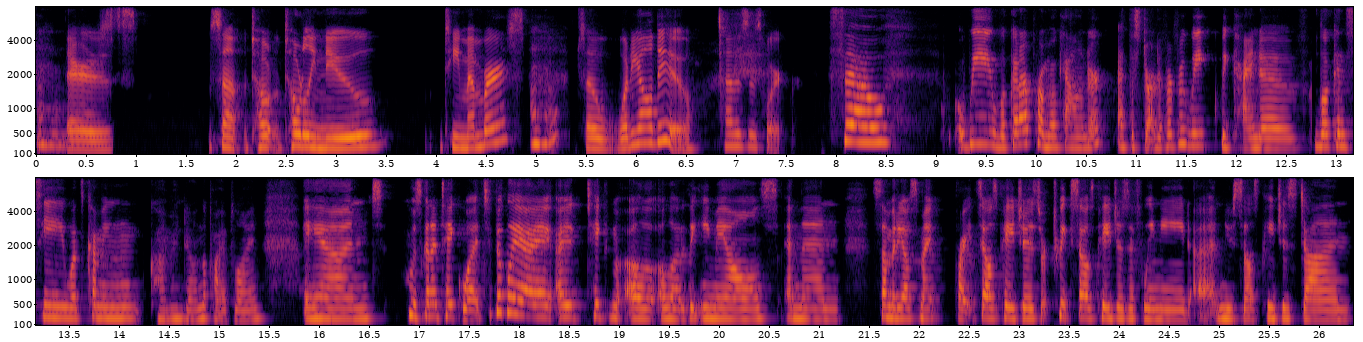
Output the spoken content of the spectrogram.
Mm-hmm. There's some to- totally new team members. Mm-hmm. So what do y'all do? How does this work? So we look at our promo calendar at the start of every week. We kind of look and see what's coming coming down the pipeline and who's going to take what. Typically, I, I take a, a, lot of the emails, and then somebody else might write sales pages or tweak sales pages if we need uh, new sales pages done.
